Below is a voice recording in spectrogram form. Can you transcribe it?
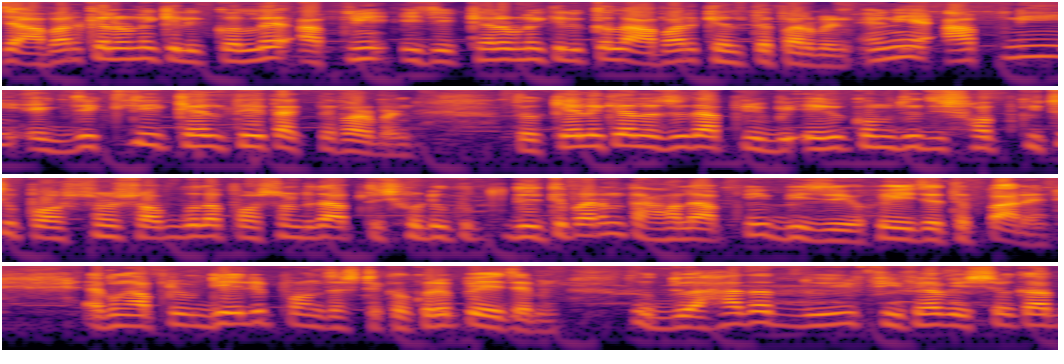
যে আবার ক্যালোনে ক্লিক করলে আপনি এই যে ক্যালোনে ক্লিক করলে আবার খেলতে পারবেন। এনে আপনি এক্স্যাক্টলি খেলতেই থাকতে পারবেন। তো খেলে খেলে যদি আপনি এরকম যদি সব কিছু প্রশ্ন, সবগুলো প্রশ্ন যদি আপনি সঠিক উত্তর দিতে পারেন, তাহলে আপনি বিজয়ী হয়ে যেতে পারেন। এবং আপনি ডেলি পঞ্চাশ টাকা করে পেয়ে যাবেন। তো দু হাজার দুই ফিফা বিশ্বকাপ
